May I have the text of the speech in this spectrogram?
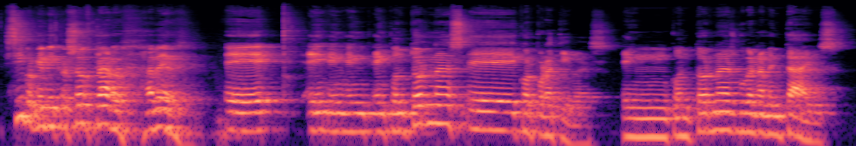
Sí, porque Microsoft, claro, a ver, eh, en, en, en contornas eh, corporativas, en contornas gubernamentais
